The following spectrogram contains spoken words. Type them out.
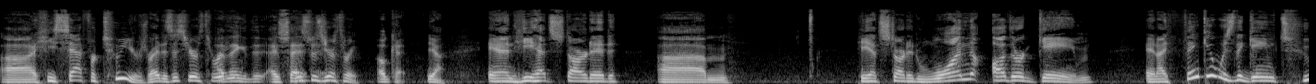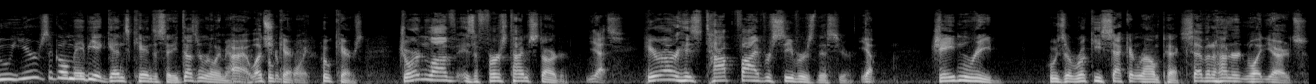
Uh, he sat for two years, right? Is this year three? I think th- I said- this was year three. Okay. Yeah, and he had started. Um, he had started one other game, and I think it was the game two years ago, maybe against Kansas City. It doesn't really matter. All right, what's Who your cares? point? Who cares? Jordan Love is a first-time starter. Yes. Here are his top five receivers this year. Yep. Jayden Reed, who's a rookie second-round pick, Seven hundred and what yards?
